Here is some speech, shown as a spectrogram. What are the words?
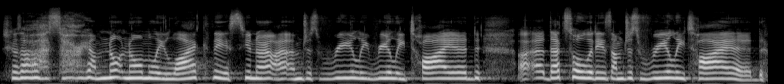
She goes, Oh, sorry, I'm not normally like this. You know, I, am just really, really tired. Uh, uh, that's all it is. I'm just really tired.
